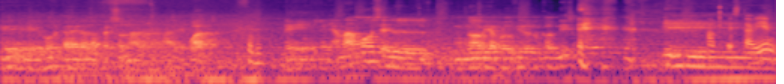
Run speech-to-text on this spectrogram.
que Gorka era la persona adecuada. Le, le llamamos, él no había producido nunca un disco y, Ah, está bien.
